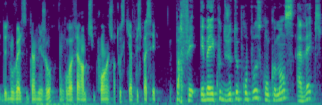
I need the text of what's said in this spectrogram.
de nouvelles ces derniers jours. Donc on va faire un petit point sur tout ce qui a pu se passer. Parfait. Eh ben écoute, je te propose qu'on commence avec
